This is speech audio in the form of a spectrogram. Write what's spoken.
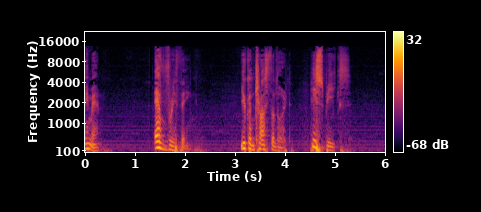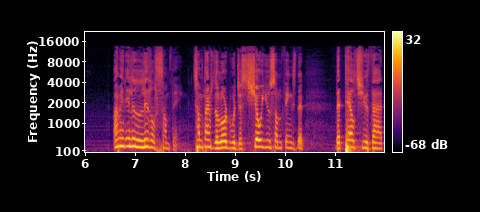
Amen. Everything. You can trust the Lord. He speaks. I mean, a little, little something. Sometimes the Lord would just show you some things that, that tells you that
